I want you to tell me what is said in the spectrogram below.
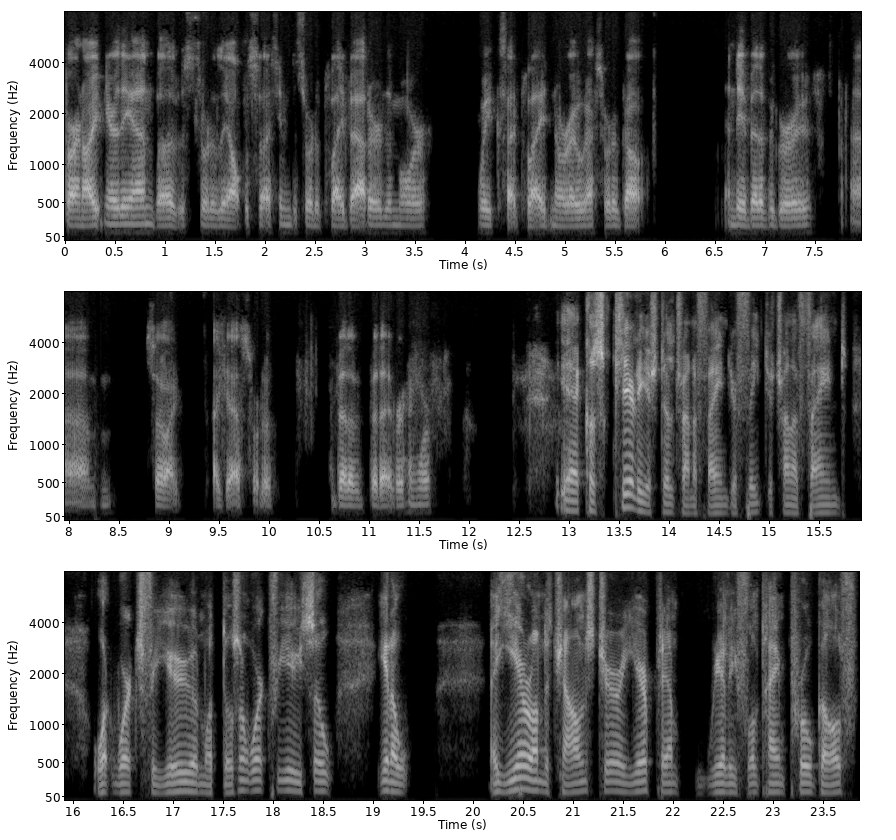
burn out near the end, but it was sort of the opposite. I seemed to sort of play better the more weeks I played in a row. I sort of got into a bit of a groove. Um, so I, I guess sort of a bit of a bit of everything worked. Yeah, because clearly you're still trying to find your feet. You're trying to find what works for you and what doesn't work for you. So, you know, a year on the challenge tour, a year playing really full time pro golf.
